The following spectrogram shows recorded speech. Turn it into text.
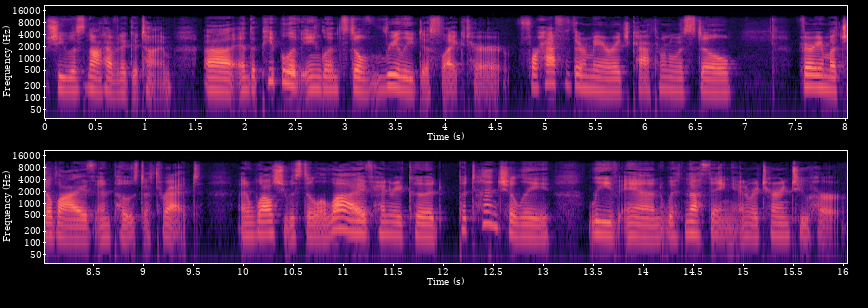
she was not having a good time. Uh, and the people of England still really disliked her. For half of their marriage, Catherine was still very much alive and posed a threat. And while she was still alive, Henry could potentially leave Anne with nothing and return to her.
